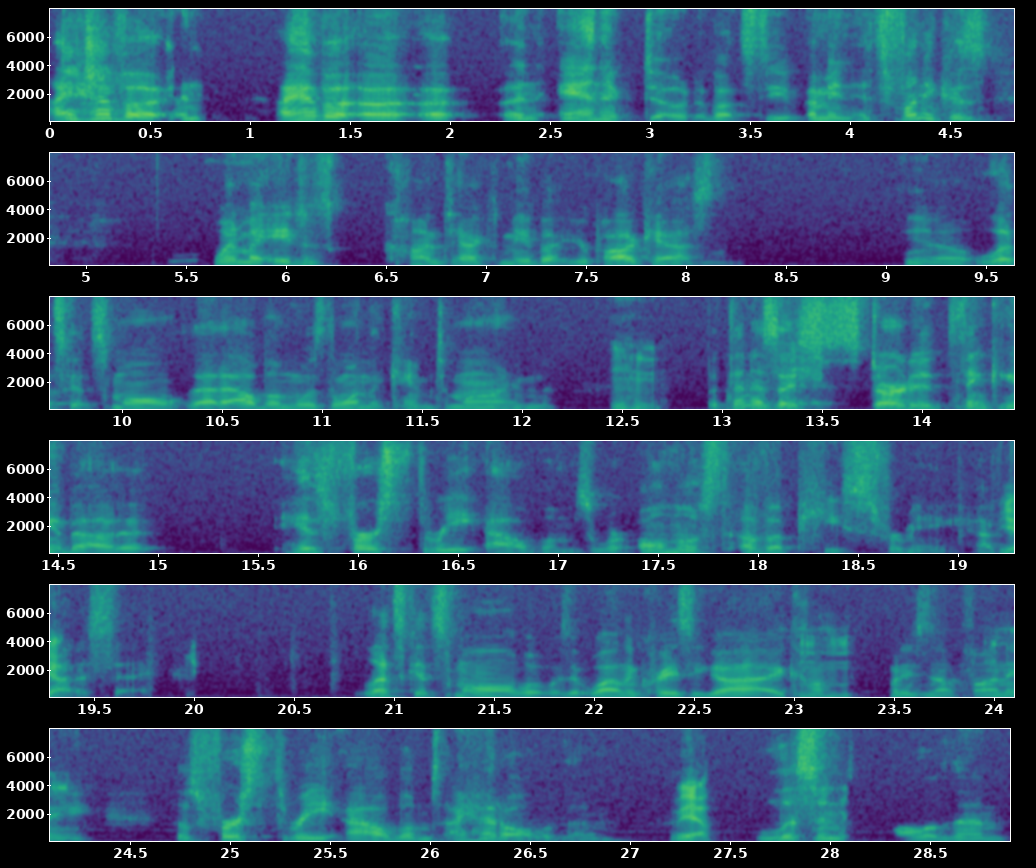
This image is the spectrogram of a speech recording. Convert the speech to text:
I have a an I have a, a, a an anecdote about Steve. I mean, it's funny because when my agents contacted me about your podcast, you know, Let's Get Small, that album was the one that came to mind. Mhm. But then as I started thinking about it, his first three albums were almost of a piece for me, I've Yeah. got to say. Let's Get Small. What was it? Wild and Crazy Guy. Comedy's Not Funny. Those first three albums, I had all of them. Yeah. Listened to all of them.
